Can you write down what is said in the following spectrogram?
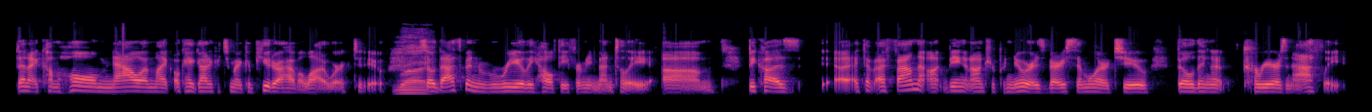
Then I come home. Now I'm like, okay, got to get to my computer. I have a lot of work to do. Right. So that's been really healthy for me mentally um, because I, th- I found that being an entrepreneur is very similar to building a career as an athlete.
